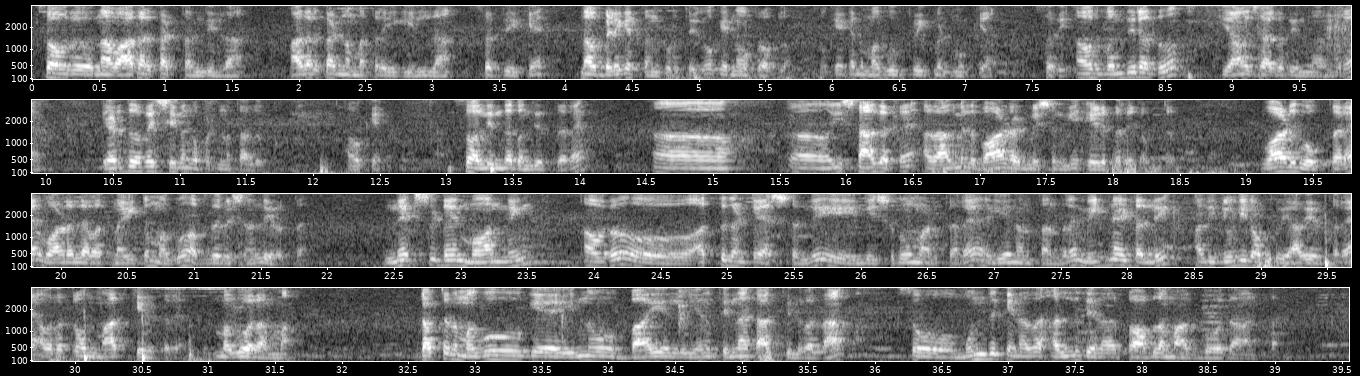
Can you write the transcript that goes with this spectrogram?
ಸೊ ಅವರು, ನಾವು ಆಧಾರ್ ಕಾರ್ಡ್ ತಂದಿಲ್ಲ. ಆಧಾರ್ ಕಾರ್ಡ್ ನಮ್ಮ ಹತ್ರ ಈಗ ಇಲ್ಲ ಸದ್ಯಕ್ಕೆ. ನಾವು ಬೆಳಗ್ಗೆ ತಂದು ಕೊಡ್ತೀವಿ ಓಕೆ ನೋ ಪ್ರಾಬ್ಲಮ್ ಓಕೆ ಯಾಕಂದರೆ ಮಗು ಟ್ರೀಟ್ಮೆಂಟ್ ಮುಖ್ಯ. ಸರಿ, ಅವ್ರು ಬಂದಿರೋದು ಯಾವ ಜಾಗದಿಂದ ಅಂದರೆ ಎರಡೂವರೆ ಶ್ರೀರಂಗಪಟ್ಟಣ ತಾಲೂಕು. ಓಕೆ ಸೊ ಅಲ್ಲಿಂದ ಬಂದಿರ್ತಾರೆ. ಇಷ್ಟಾಗತ್ತೆ ಅದಾದಮೇಲೆ ವಾರ್ಡ್ ಅಡ್ಮಿಷನ್ಗೆ ಹೇಳ್ತಾರೆ ಡಾಕ್ಟರ್ ವಾರ್ಡಿಗೆ ಹೋಗ್ತಾರೆ, ವಾರ್ಡಲ್ಲಿ ಅವತ್ತು ನೈಟು ಮಗು ಅಬ್ಸರ್ವೇಷನಲ್ಲಿ ಇರುತ್ತೆ. ನೆಕ್ಸ್ಟ್ ಡೇ ಮಾರ್ನಿಂಗ್ ಅವರು ಹತ್ತು ಗಂಟೆ ಅಷ್ಟರಲ್ಲಿ ಇಲ್ಲಿ ಶುರು ಮಾಡ್ತಾರೆ. ಏನಂತಂದರೆ ಮಿಡ್ ನೈಟಲ್ಲಿ ಅಲ್ಲಿ ಡ್ಯೂಟಿ ಡಾಕ್ಟರ್ ಯಾರು ಇರ್ತಾರೆ, ಅವ್ರ ಹತ್ರ ಒಂದು ಮಾತು ಕೇಳ್ತಾರೆ ಮಗುವರ ಅಮ್ಮ. ಡಾಕ್ಟರ್ ಮಗುಗೆ ಇನ್ನೂ ಬಾಯಲ್ಲಿ ಏನು ತಿನ್ನೋಕ್ಕಾಗ್ತಿಲ್ವಲ್ಲ ಸೊ ಮುಂದಕ್ಕೆ ಏನಾದರೂ ಹಲ್ಲದ ಏನಾದರೂ ಪ್ರಾಬ್ಲಮ್ ಆಗ್ಬೋದಾ ಅಂತ.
